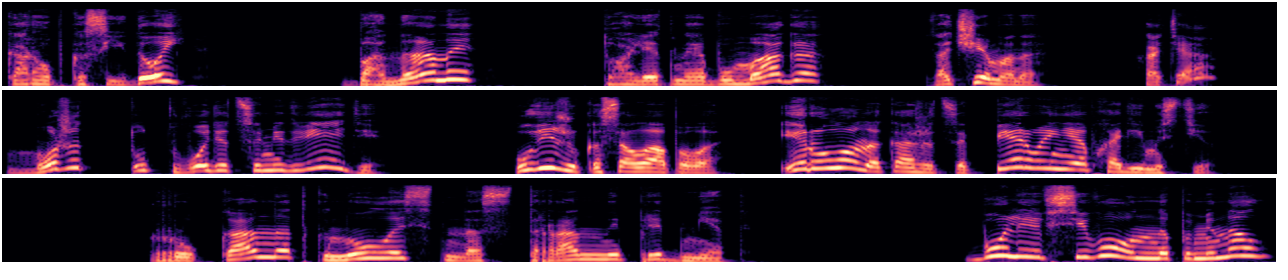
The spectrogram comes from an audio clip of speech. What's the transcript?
коробка с едой — Бананы? Туалетная бумага? Зачем она? Хотя, может, тут водятся медведи. Увижу косолапого, и рулон окажется первой необходимостью. Рука наткнулась на странный предмет. Более всего он напоминал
